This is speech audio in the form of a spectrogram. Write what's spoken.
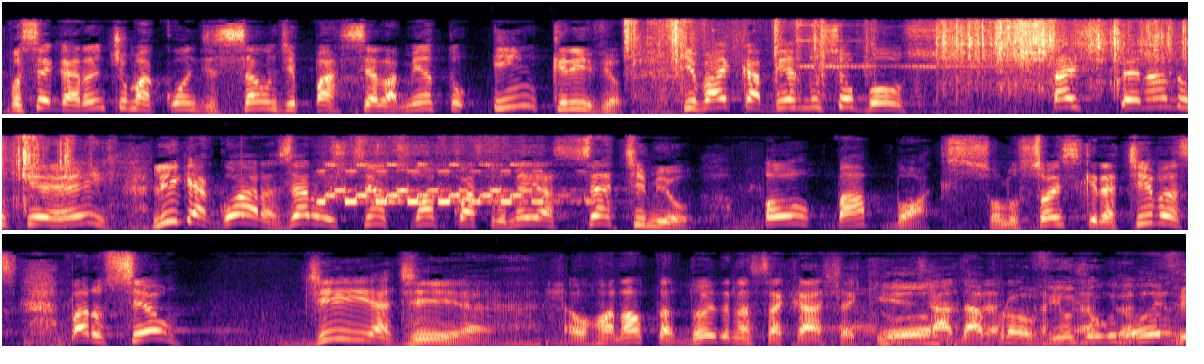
você garante uma condição de parcelamento incrível, que vai caber no seu bolso. Tá esperando o quê, hein? Ligue agora, 0800 946 7000. Oba Box. Soluções criativas para o seu dia a dia. O Ronaldo tá doido nessa caixa aqui. Tô. Já dá para ouvir o jogo do Eu Mengão. ouvi,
